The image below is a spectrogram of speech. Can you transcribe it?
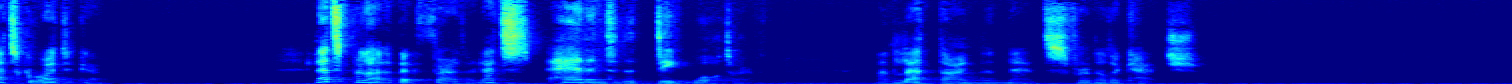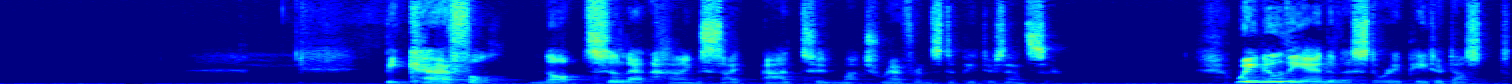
Let's go out again. Let's pull out a bit further. Let's head into the deep water and let down the nets for another catch. Be careful not to let hindsight add too much reverence to Peter's answer. We know the end of this story, Peter doesn't.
